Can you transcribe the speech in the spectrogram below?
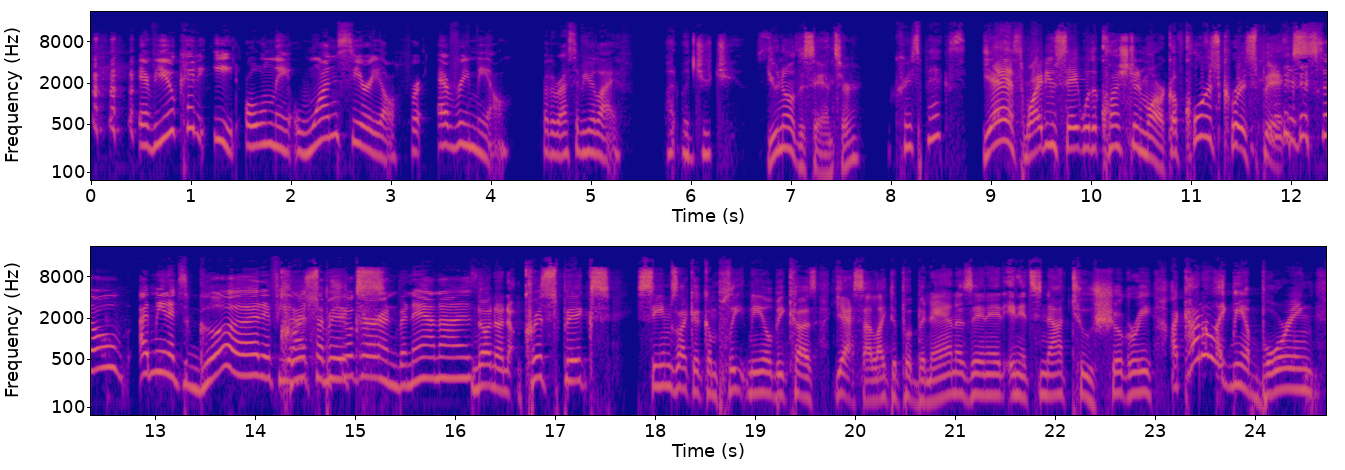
If you could eat only one cereal for every meal for the rest of your life, what would you choose? You know this answer. Crispix? Yes. Why do you say it with a question mark? Of course, It's Crispix. so, I mean, it's good if you add some sugar and bananas. no, no, no. Crispix seems like a complete meal because yes, I like to put bananas in it, and it's not too sugary. I kind of like me a boring.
